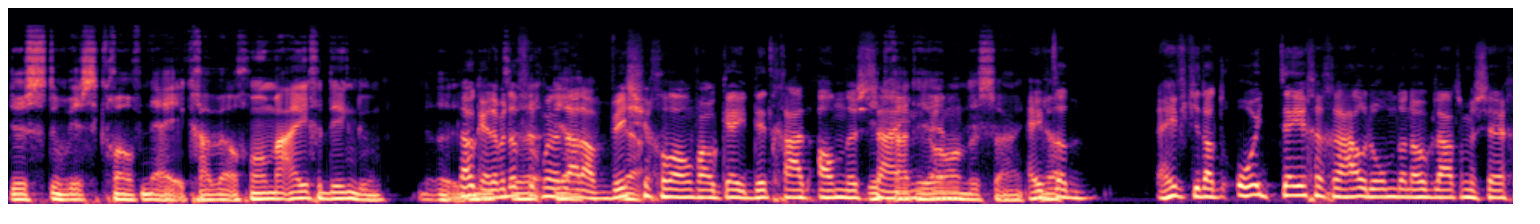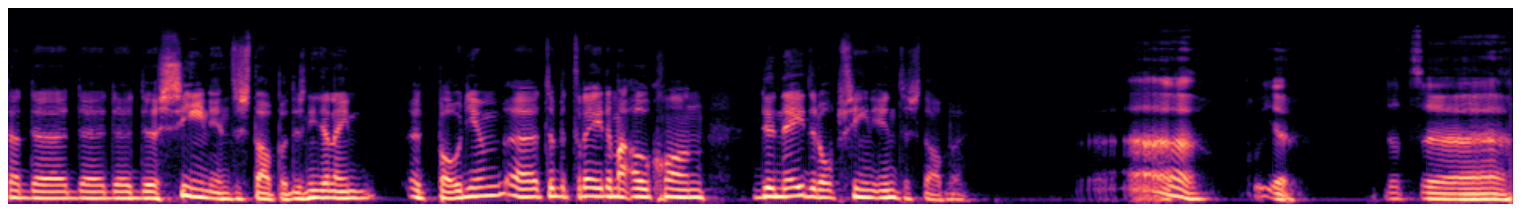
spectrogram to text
Dus toen wist ik gewoon van nee, ik ga wel gewoon mijn eigen ding doen. Oké, niet, maar dat vroeg me inderdaad ja, af. Wist ja. je gewoon van oké, dit gaat anders Dit zijn? gaat heel anders zijn. Heeft, ja. dat, heeft je dat ooit tegengehouden om dan ook, laten we zeggen, de, de, de, de scene in te stappen? Dus niet alleen het podium eh, te betreden, maar ook gewoon de nederop scene in te stappen. Ah, goeie. Dat. eh,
